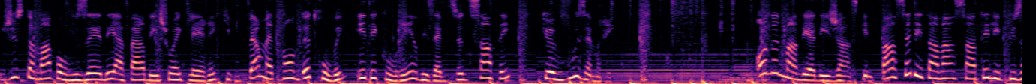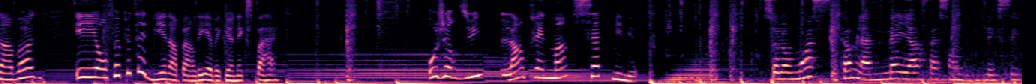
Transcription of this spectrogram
justement pour vous aider à faire des choix éclairés qui vous permettront de trouver et découvrir des habitudes santé que vous aimerez. On a demandé à des gens ce qu'ils pensaient des tendances santé les plus en vogue et on fait peut-être bien d'en parler avec un expert. Aujourd'hui, l'entraînement 7 minutes. Selon moi, c'est comme la meilleure façon de vous blesser.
